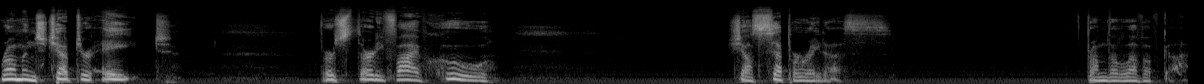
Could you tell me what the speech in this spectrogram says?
Romans chapter 8, verse 35 Who shall separate us from the love of God?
